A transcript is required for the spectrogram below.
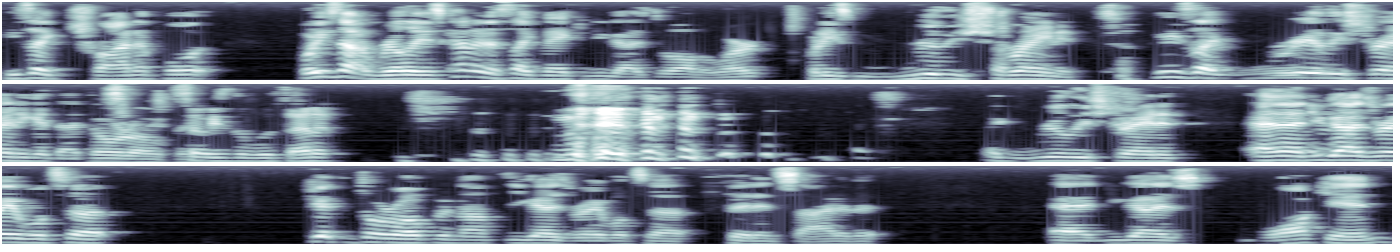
He's like trying to pull it, but he's not really. He's kind of just like making you guys do all the work, but he's really straining. He's like really straining to get that door open. so he's the lieutenant. like really straining. And then you guys are able to get the door open enough that you guys are able to fit inside of it. And you guys walk in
